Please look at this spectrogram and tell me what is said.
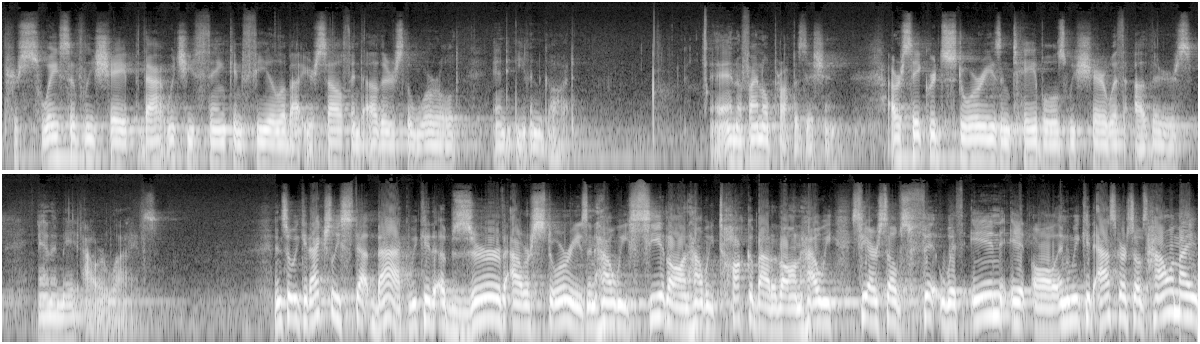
persuasively shape that which you think and feel about yourself and others, the world, and even God. And a final proposition our sacred stories and tables we share with others animate our lives. And so we could actually step back. We could observe our stories and how we see it all and how we talk about it all and how we see ourselves fit within it all. And we could ask ourselves, how am I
